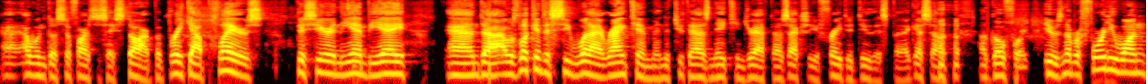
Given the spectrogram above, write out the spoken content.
I, I, wouldn't go so far as to say star, but breakout players this year in the NBA. And uh, I was looking to see what I ranked him in the 2018 draft. I was actually afraid to do this, but I guess I'll, I'll go for it. He was number 41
